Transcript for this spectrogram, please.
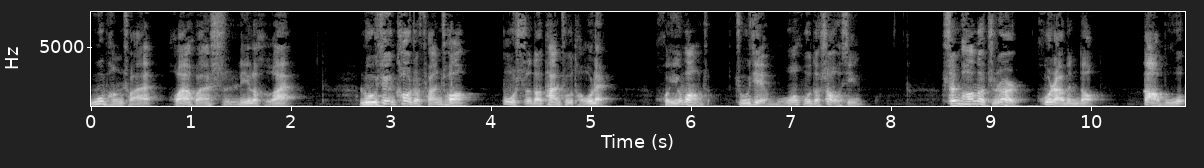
乌篷船缓缓驶离了河岸，鲁迅靠着船窗，不时地探出头来，回望着逐渐模糊的绍兴。身旁的侄儿忽然问道：“大伯，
